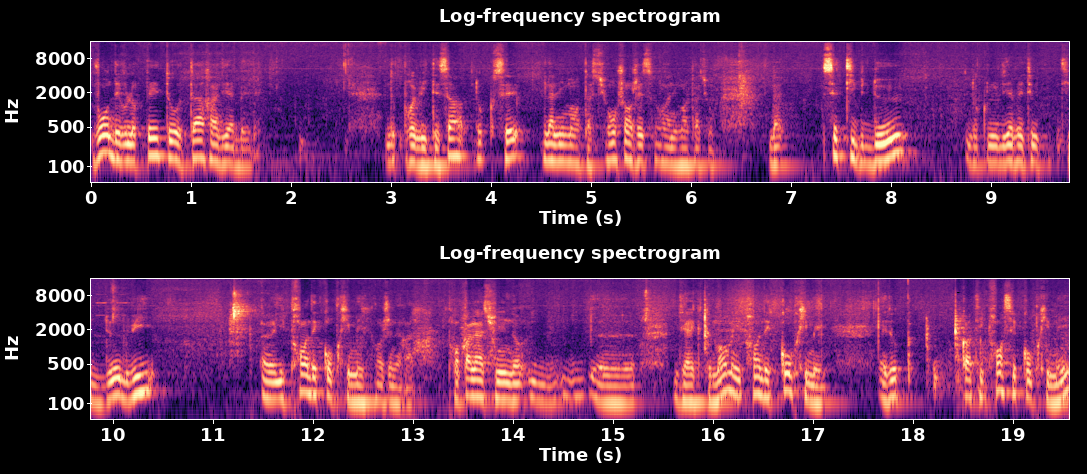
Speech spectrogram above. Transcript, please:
vont développer tôt ou tard un diabète. Donc pour éviter ça, c'est l'alimentation, changer son alimentation. Ben, ce type 2, donc le diabétique type 2, lui, euh, il prend des comprimés en général. Il ne prend pas l'insuline euh, directement, mais il prend des comprimés. Et donc, quand il prend ces comprimés,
